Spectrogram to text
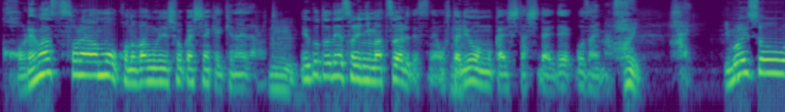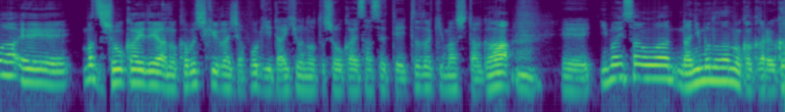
これは、それはもうこの番組で紹介しなきゃいけないだろうとうんいうことで、それにまつわるですね、お二人をお迎えした次第でございます。はい。はい。今井さんは、えーまず紹介であの株式会社フォギー代表のと紹介させていただきましたが、うんえー今井さんは何者なのかから伺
